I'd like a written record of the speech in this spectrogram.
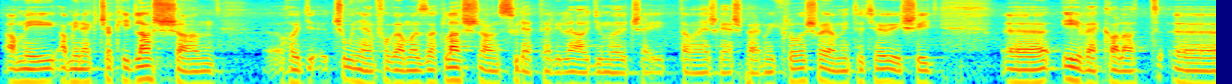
ami, aminek csak így lassan hogy csúnyán fogalmazzak, lassan születeli le a gyümölcseit Tamás Gáspár Miklós, olyan, mint hogyha ő is így ö, évek alatt ö,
